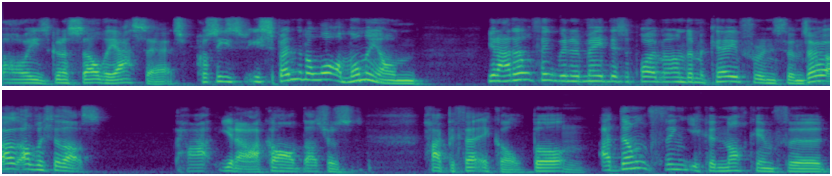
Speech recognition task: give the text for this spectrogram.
oh he's going to sell the assets because he's he's spending a lot of money on you know I don't think we'd have made this appointment under McCabe for instance. Obviously that's you know I can't that's just hypothetical but I don't think you can knock him for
